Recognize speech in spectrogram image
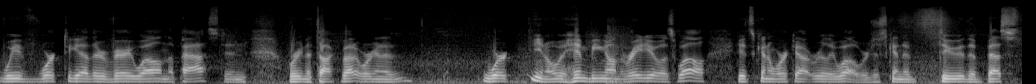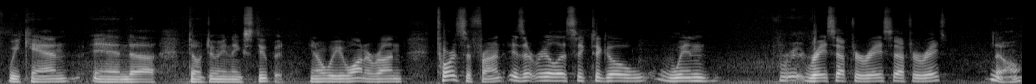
we've worked together very well in the past, and we're going to talk about it. We're going to work, you know, him being on the radio as well, it's going to work out really well. We're just going to do the best we can and uh, don't do anything stupid. You know, we want to run towards the front. Is it realistic to go win race after race after race? No,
